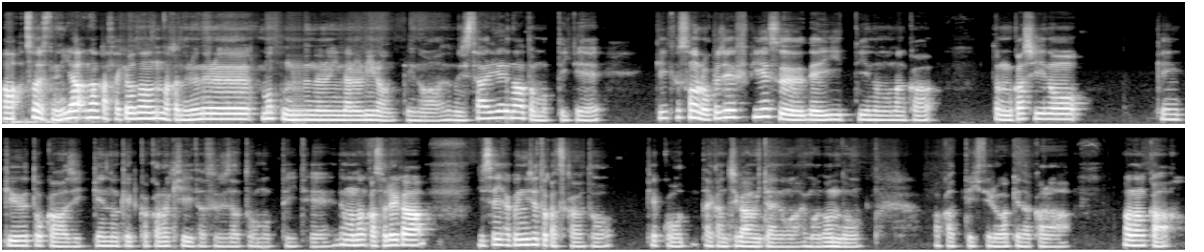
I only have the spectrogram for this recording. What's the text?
あ、そうですね。いや、なんか先ほどのなんかぬるぬる、もっとぬるぬるになる理論っていうのは、でも実際あり得るなと思っていて、結局その 60fps でいいっていうのもなんか、多分昔の研究とか実験の結果から来ていた数字だと思っていて、でもなんかそれが実際120とか使うと結構体感違うみたいなのが今どんどん分かってきてるわけだから、まあなんか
